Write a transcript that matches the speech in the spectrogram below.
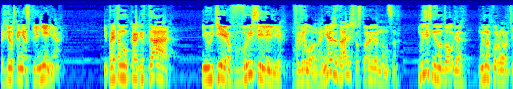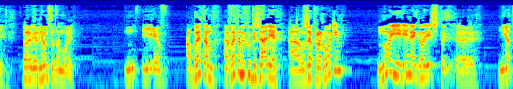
придет конец пленения. И поэтому, когда иудеев выселили в Вавилон, они ожидали, что скоро вернутся. Мы здесь ненадолго, мы на курорте, скоро вернемся домой. И об этом, в этом их убеждали а, лжепророки, но Иеремия говорит, что э, нет,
